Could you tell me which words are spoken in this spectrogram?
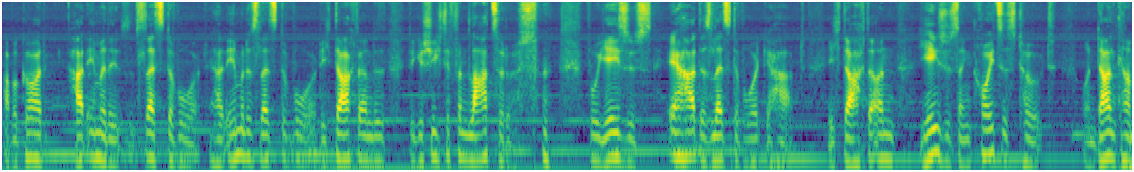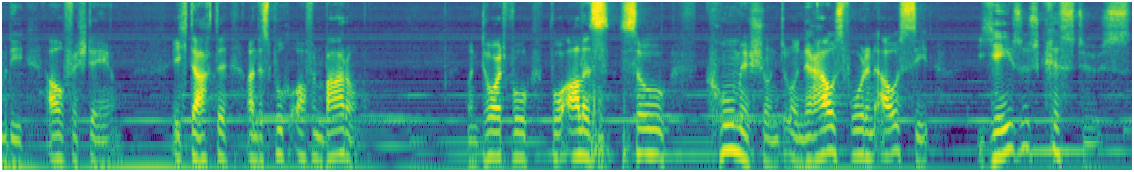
Aber Gott hat immer das letzte Wort. Er hat immer das letzte Wort. Ich dachte an die, Geschichte von Lazarus, wo Jesus, er hat das letzte Wort gehabt. Ich dachte an Jesus, sein Kreuzestod. Und dann kam die Auferstehung. Ich dachte an das Buch Offenbarung. Und dort, wo, wo alles so komisch und, und herausfordernd aussieht, Jesus Christus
